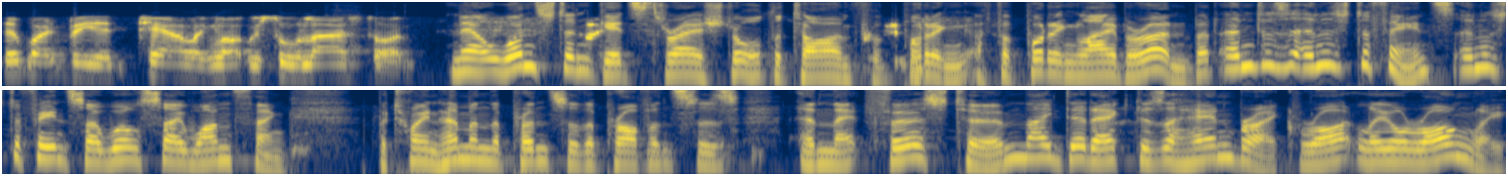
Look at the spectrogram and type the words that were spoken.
it won't be a toweling like we saw last time. Now, Winston gets thrashed all the time for putting for putting Labor in, but in his, in his defence, in his defence, I will say one thing: between him and the Prince of the Provinces in that first term, they did act as a handbrake, rightly or wrongly,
